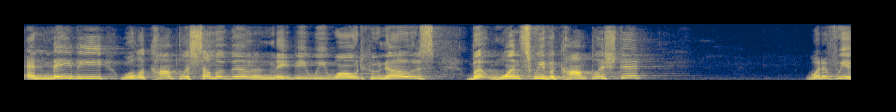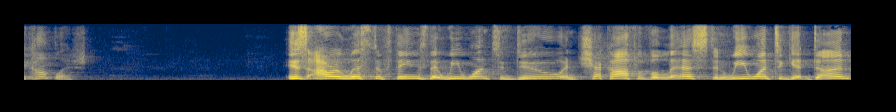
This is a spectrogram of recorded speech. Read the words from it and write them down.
And maybe we'll accomplish some of them, and maybe we won't. Who knows? But once we've accomplished it, what have we accomplished? Is our list of things that we want to do and check off of a list and we want to get done?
